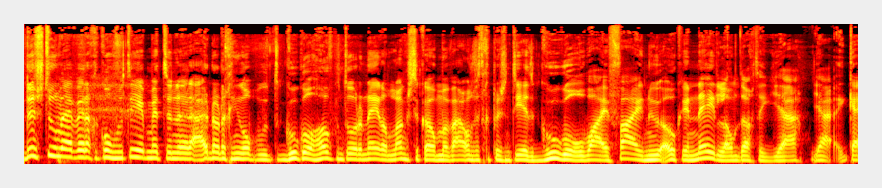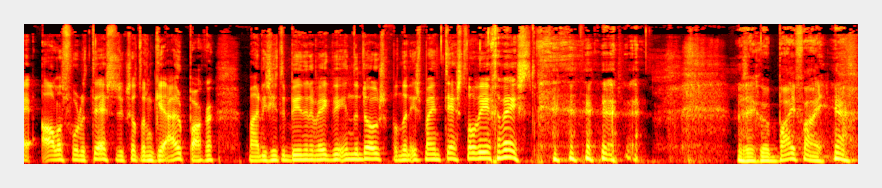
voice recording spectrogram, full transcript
Dus toen wij werden geconfronteerd met een eh, uitnodiging op het Google hoofdkantoor in Nederland langs te komen, waar ons werd gepresenteerd Google Wi-Fi, nu ook in Nederland, dacht ik, ja, ja, ik kijk alles voor de test, dus ik zat er een keer uitpakken. Maar die zitten binnen een week weer in de doos, want dan is mijn test wel weer geweest. Dan zeggen we bye-fi. Ja.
